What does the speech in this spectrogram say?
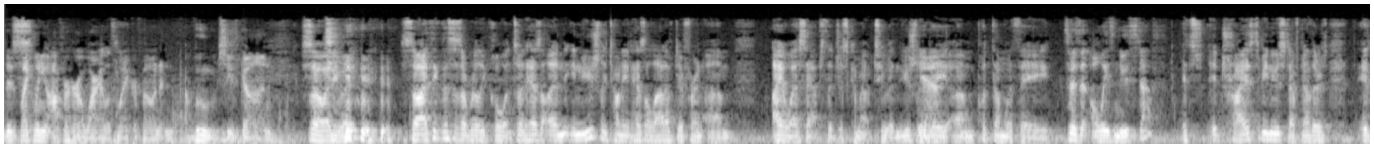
it's like when you offer her a wireless microphone and boom, she's gone. So anyway, so I think this is a really cool one. So it has, and, and usually Tony, it has a lot of different um, iOS apps that just come out too, and usually Yeah. they um, put them with a. So is it always new stuff? It's it tries to be new stuff. Now there's, it,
